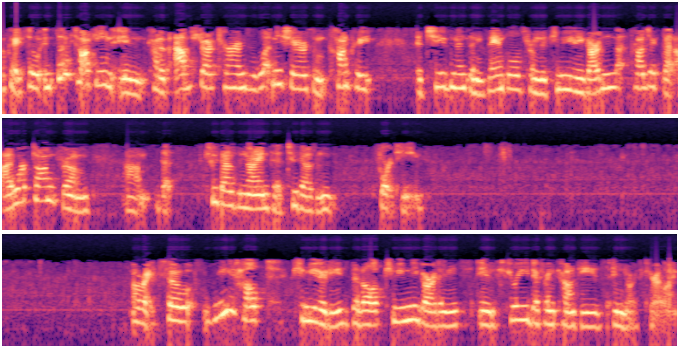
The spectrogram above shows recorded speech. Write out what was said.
Okay, so instead of talking in kind of abstract terms, let me share some concrete achievements and examples from the community garden project that I worked on from um, that 2009 to 2014. All right, so we helped communities develop community gardens in three different counties in North Carolina.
